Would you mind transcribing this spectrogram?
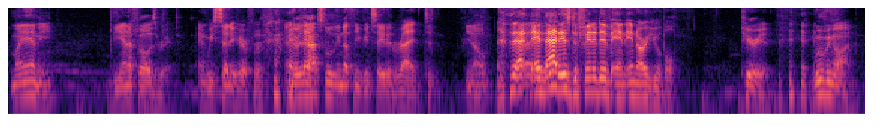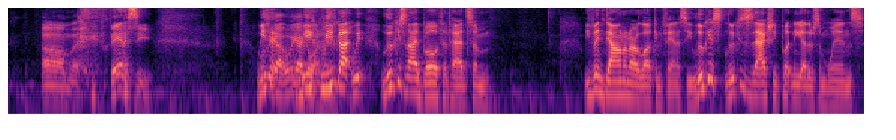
Miami, the NFL is rigged, and we said it here first. And there's absolutely nothing you can say to Right. to you know that uh, and that is definitive and inarguable. period. Moving on. Um, fantasy. We've we got- we got. We, we've got we, Lucas and I both have had some. We've been down on our luck in fantasy. Lucas Lucas is actually putting together some wins.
